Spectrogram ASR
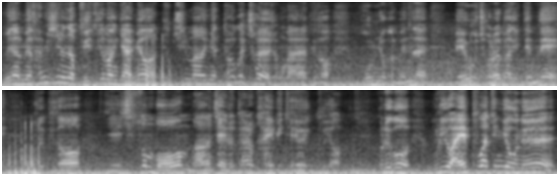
왜냐면 30년간 구입세 만기하면 6, 7만원이면 떡을 쳐요, 정말. 그래서 보험료가 맨날 매우 저렴하기 때문에 그렇게 해서 이제 실손보험 만원짜리로 따로 가입이 되어 있고요. 그리고 우리 와이프 같은 경우는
